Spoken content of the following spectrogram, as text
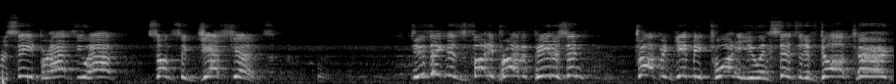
proceed, perhaps you have some suggestions. Do you think this is funny, Private Peterson? Drop and give me 20, you insensitive dog turd!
